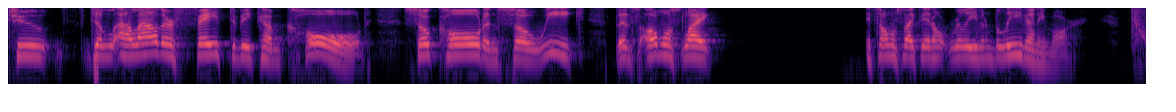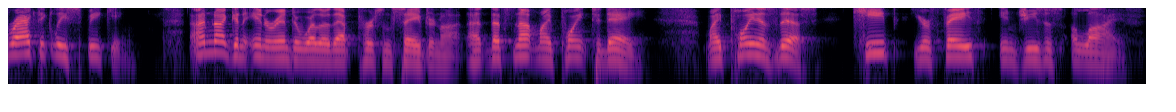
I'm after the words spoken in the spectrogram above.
to, to allow their faith to become cold, so cold and so weak that it's almost like it's almost like they don't really even believe anymore. Practically speaking, I'm not going to enter into whether that person's saved or not. Uh, that's not my point today. My point is this keep your faith in Jesus alive.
